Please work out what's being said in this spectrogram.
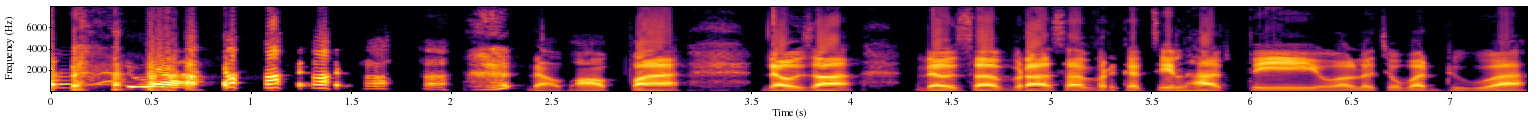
dua. Nggak apa-apa, nggak usah, nggak usah berasa berkecil hati, walau cuma dua.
